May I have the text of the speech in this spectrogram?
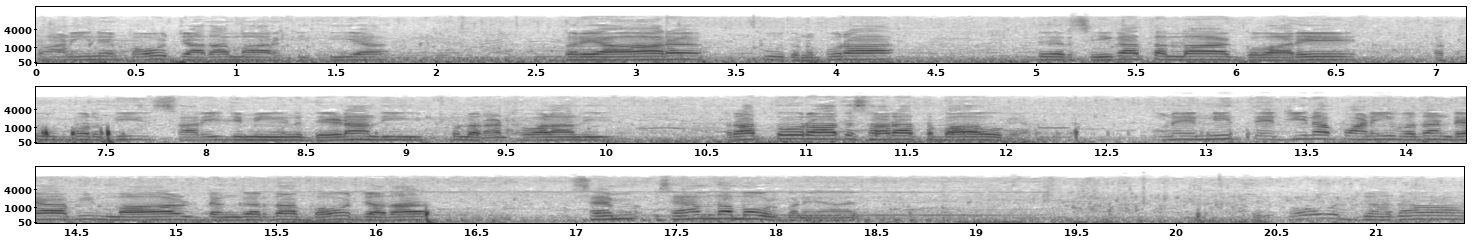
ਪਾਣੀ ਨੇ ਬਹੁਤ ਜ਼ਿਆਦਾ ਮਾਰ ਕੀਤੀ ਆ। ਬਰਿਆਰ ਭੂਤਨਪੁਰਾ ਤੇ ਰਸੀਗਾ ਤੱਲਾ ਗਵਾਰੇ ਫਤੂਪੁਰ ਦੀ ਸਾਰੀ ਜ਼ਮੀਨ, ਦੇੜਾਂ ਦੀ, ਭੁੱਲਰਾਂ ਠਵਾਲਾਂ ਦੀ, ਰਾਤੋਂ ਰਾਤ ਸਾਰਾ ਤਬਾਹ ਹੋ ਗਿਆ। ਹੁਣ ਇੰਨੀ ਤੇਜ਼ੀ ਨਾਲ ਪਾਣੀ ਵਧਣ ਡਿਆ ਵੀ ਮਾਲ, ਡੰਗਰ ਦਾ ਬਹੁਤ ਜ਼ਿਆਦਾ ਸਹਿਮ ਸਹਿਮ ਦਾ ਮਾਹੌਲ ਬਣਿਆ ਹੈ ਬਹੁਤ ਜ਼ਿਆਦਾ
